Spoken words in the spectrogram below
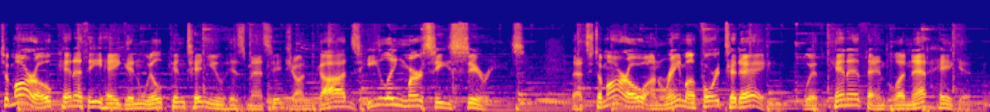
Tomorrow, Kenneth E. Hagin will continue his message on God's Healing Mercies series. That's tomorrow on Rhema for Today with Kenneth and Lynette Hagin.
